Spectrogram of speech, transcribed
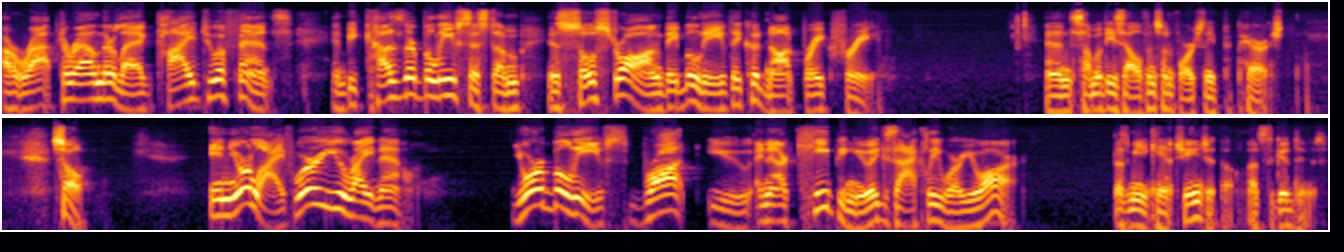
uh, wrapped around their leg, tied to a fence, and because their belief system is so strong, they believe they could not break free. And some of these elephants unfortunately perished. So, in your life, where are you right now? Your beliefs brought you and are keeping you exactly where you are. Doesn't mean you can't change it, though. That's the good news.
